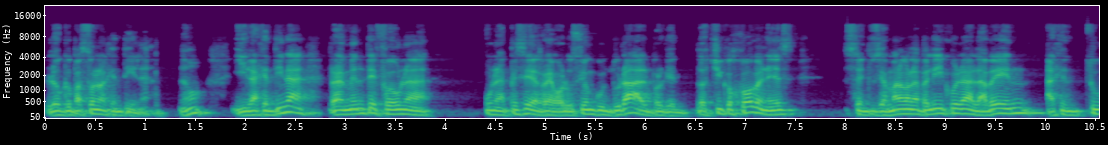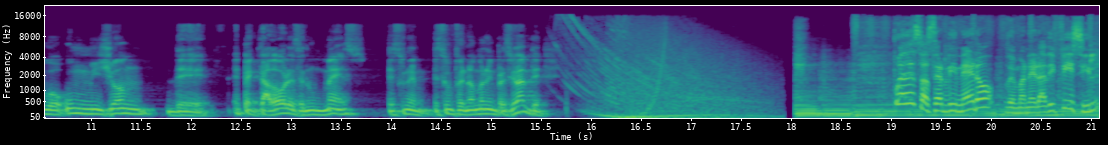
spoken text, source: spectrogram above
lo que pasó en la Argentina, ¿no? Y la Argentina realmente fue una, una especie de revolución cultural, porque los chicos jóvenes se entusiasmaron con la película, la ven, tuvo un millón de espectadores en un mes, es un, es un fenómeno impresionante. Puedes hacer dinero de manera difícil,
